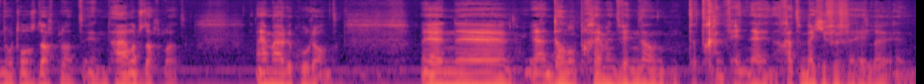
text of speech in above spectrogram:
Noord-Hollands Dagblad en het Haarlems Dagblad. IJmuiden Courant. En eh, ja, dan op een gegeven moment winnen, dan, dat gaat winnen en dat gaat een beetje vervelen. En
